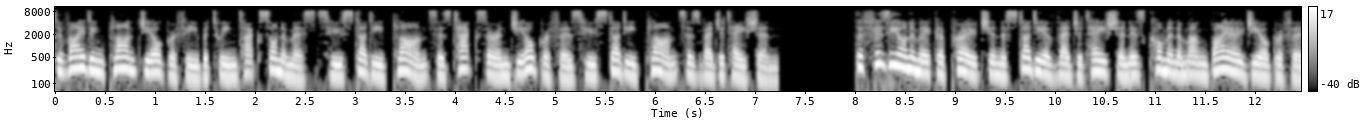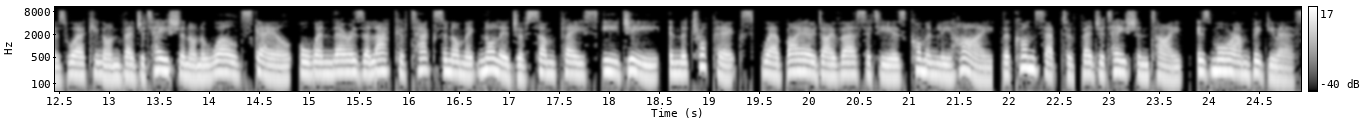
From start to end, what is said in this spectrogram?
dividing plant geography between taxonomists who studied plants as taxa and geographers who studied plants plants as vegetation. The physiognomic approach in the study of vegetation is common among biogeographers working on vegetation on a world scale, or when there is a lack of taxonomic knowledge of some place e.g., in the tropics, where biodiversity is commonly high, the concept of vegetation type is more ambiguous.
